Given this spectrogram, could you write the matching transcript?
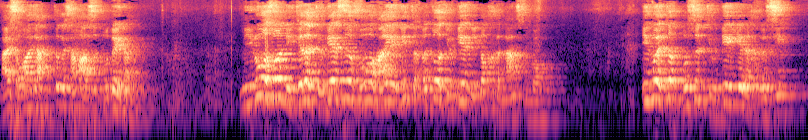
来手放下，这个想法是不对的。你如果说你觉得酒店是服务行业，你怎么做酒店你都很难成功，因为这不是酒店业的核心。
